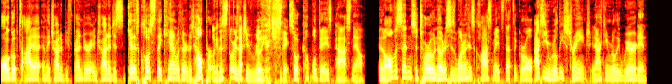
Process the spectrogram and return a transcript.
all go up to Aya and they try to befriend her and try to just get as close as they can with her to help her. Okay, this story is actually really interesting. So a couple days pass now. And all of a sudden, Satoru notices one of his classmates, that's a girl, acting really strange and acting really weird. And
